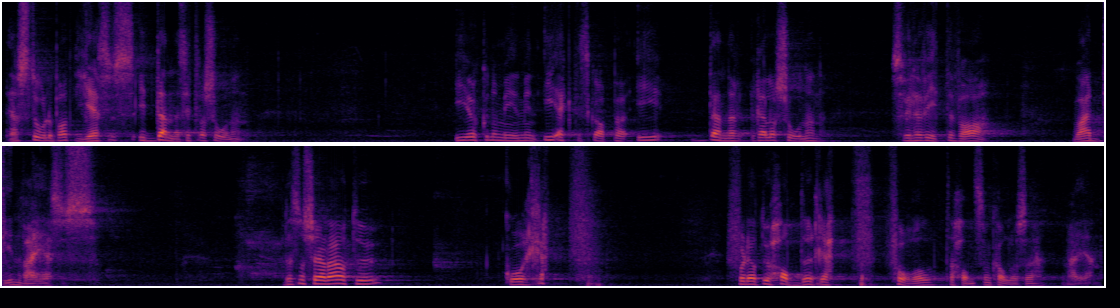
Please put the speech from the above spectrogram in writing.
Det er å stole på at Jesus i denne situasjonen, i økonomien min, i ekteskapet, i denne relasjonen, så vil jeg vite hva, hva er din vei, Jesus. Det som skjer, er at du går rett fordi at du hadde rett forhold til han som kaller seg veien.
